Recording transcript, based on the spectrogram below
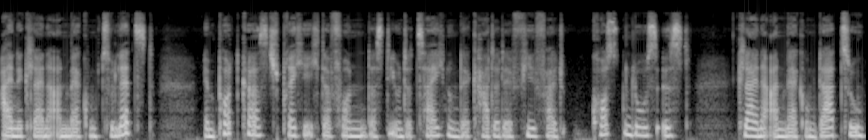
Eine kleine Anmerkung zuletzt. Im Podcast spreche ich davon, dass die Unterzeichnung der Charta der Vielfalt kostenlos ist. Kleine Anmerkung dazu,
